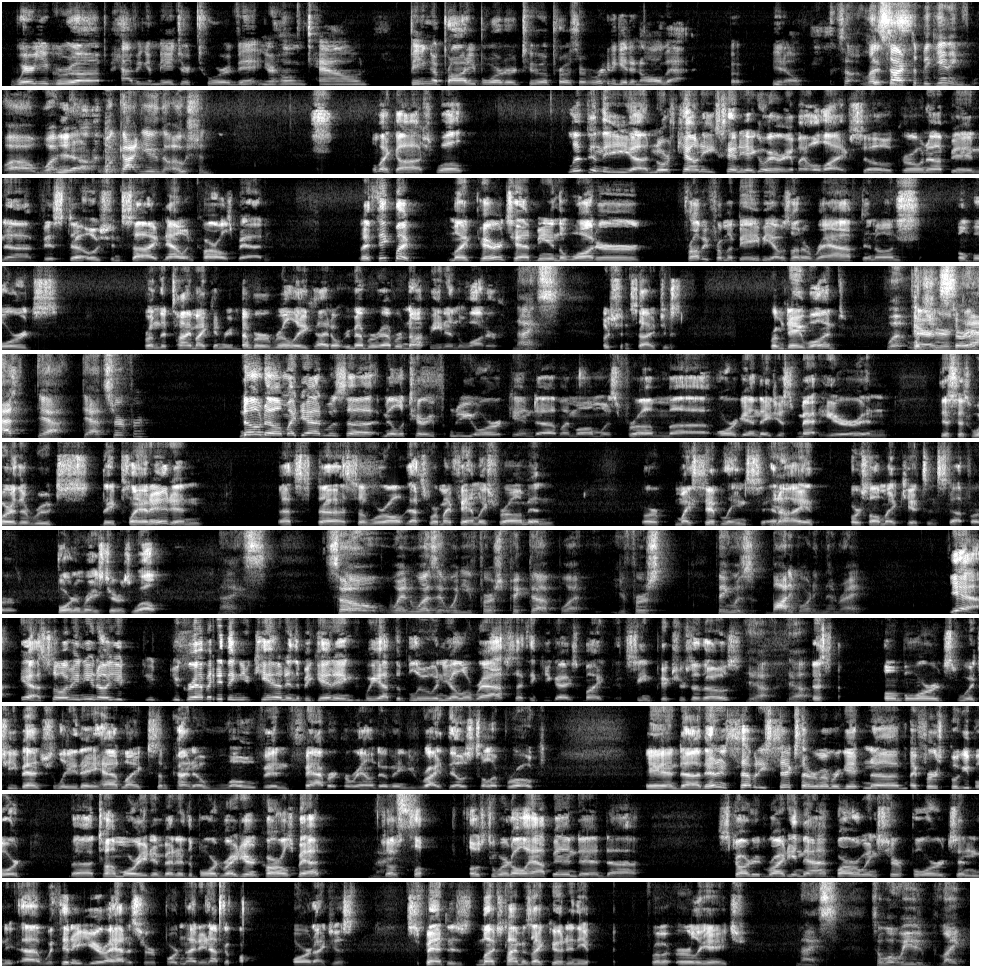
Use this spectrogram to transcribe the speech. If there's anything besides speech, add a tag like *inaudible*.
where you grew up, having a major tour event in your hometown, being a bodyboarder to a pro surfer. We're going to get into all that, but you know, So let's start is- the beginning. Uh, what Yeah. what got you in the ocean? Oh my gosh. Well, lived in the uh, North County, San Diego area my whole life. So growing up in uh, Vista, Oceanside, now in Carlsbad. But I think my my parents had me in the water probably from a baby. I was on a raft and on on boards from the time I can remember. Really, I don't remember ever not being in the water. Nice. Oceanside, just from day one. What was Parents your surfed? dad? Yeah, dad surfer. No, no. My dad was uh, military from New York, and uh, my mom was from uh, Oregon. They just met here, and this is where the roots they planted, and that's uh, so we're all. That's where my family's from, and or my siblings and Yeah. I, and of course, all my kids and stuff are born and raised here as well. Nice. So when was it when you first picked up what your first thing was bodyboarding? Then right? Yeah, yeah. So I mean, you know, you, you you grab anything you can in the beginning. We have the blue and yellow rafts. I think you guys might have seen pictures of those. Yeah, yeah. the foam boards, which eventually they had like some kind of woven fabric around them, and you ride those till it broke. And uh, then in '76, I remember getting uh, my first boogie board. Uh, Tom Morey had invented the board right here in Carlsbad, so I was Nice. close to where it all happened, and uh, started riding that, borrowing surfboards. And uh, within a year, I had a surfboard, and I didn't have to borrow and I just spent as much time as I could in the from an early age. Nice. So what were you like?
